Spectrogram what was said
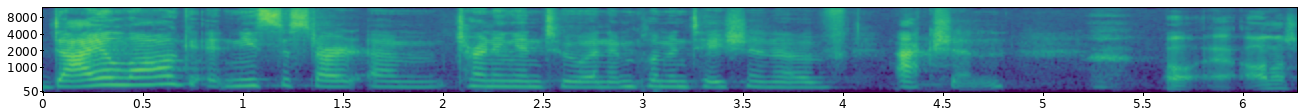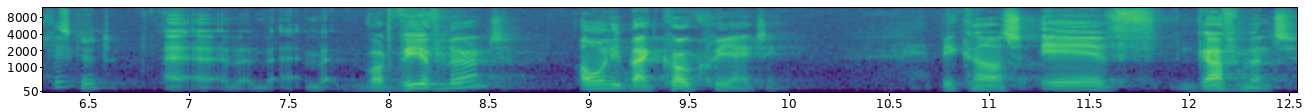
dialogue, it needs to start um, turning into an implementation of action. Well, uh, honestly, That's good. Uh, what we have learned, only by co-creating. Because if government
